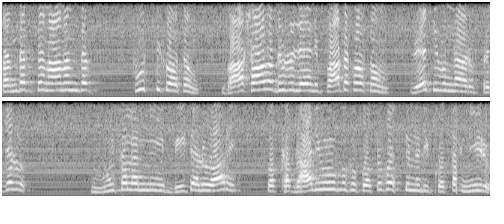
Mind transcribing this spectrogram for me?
సందర్శనానంద స్ఫూర్తి కోసం భాషావధులు లేని పాట కోసం వేచి ఉన్నారు ప్రజలు. మూసలన్నీ బీటలు వారి ఒక్క గాలి ఊపుకు కొట్టుకొస్తున్నది కొత్త నీరు.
